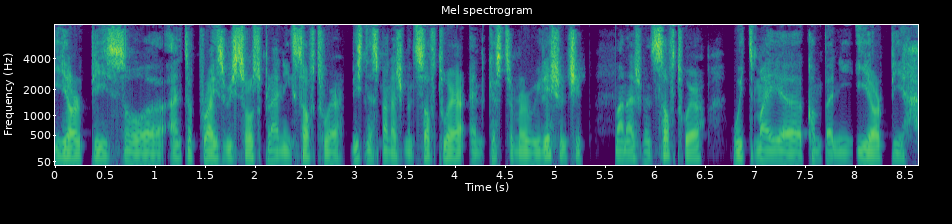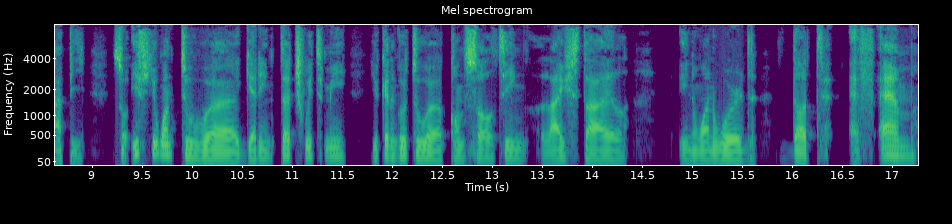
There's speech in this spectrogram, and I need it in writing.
ERP, so uh, enterprise resource planning software, business management software, and customer relationship management software with my uh, company ERP Happy. So if you want to uh, get in touch with me, you can go to uh, consulting lifestyle in one word dot fm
